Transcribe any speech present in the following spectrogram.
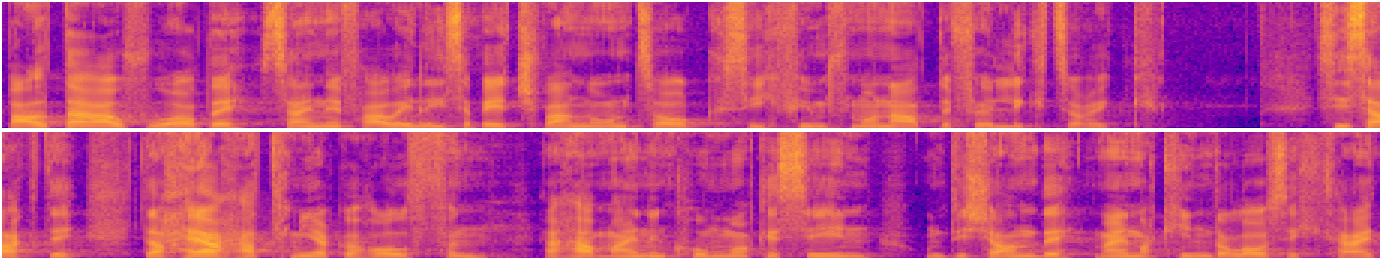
Bald darauf wurde seine Frau Elisabeth schwanger und zog sich fünf Monate völlig zurück. Sie sagte, der Herr hat mir geholfen, er hat meinen Kummer gesehen und die Schande meiner Kinderlosigkeit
